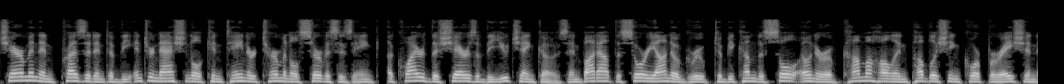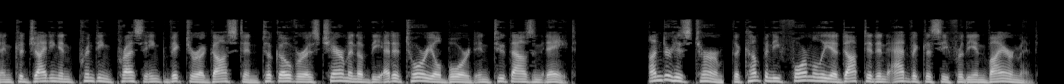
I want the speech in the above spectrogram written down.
chairman and president of the International Container Terminal Services Inc., acquired the shares of the Yuchengcos and bought out the Soriano Group to become the sole owner of Kamahalan Publishing Corporation and Kagitingan Printing Press Inc. Victor Agustin took over as chairman of the editorial board in 2008. Under his term, the company formally adopted an advocacy for the environment.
